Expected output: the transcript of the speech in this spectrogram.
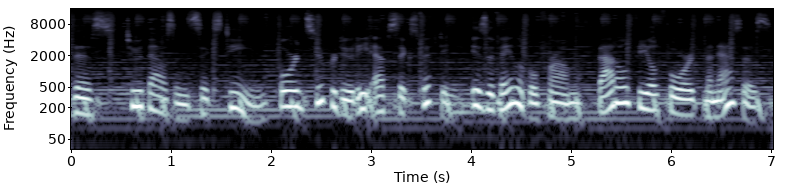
This 2016 Ford Super Duty F650 is available from Battlefield Ford Manassas.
